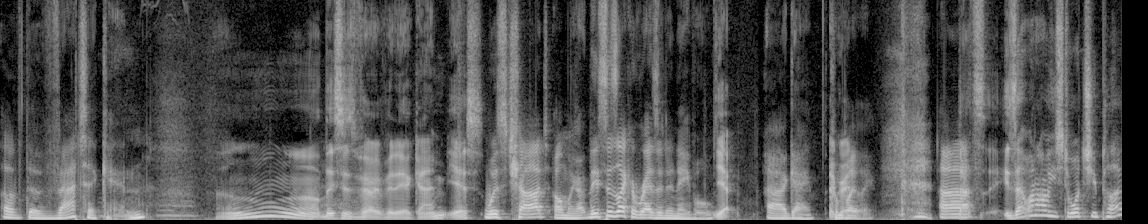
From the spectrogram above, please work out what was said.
of the Vatican, Oh, this is very video game. Yes. was charged. Oh my god, this is like a Resident Evil Yep. uh, game completely. That's is that what I used to watch you play?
